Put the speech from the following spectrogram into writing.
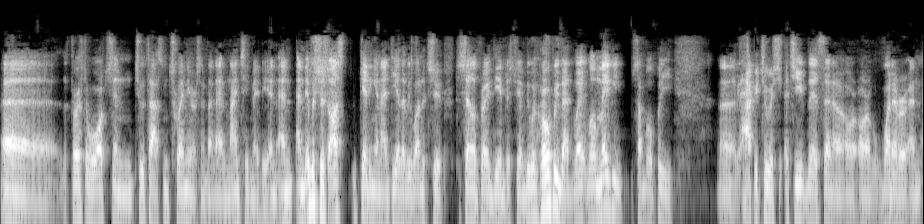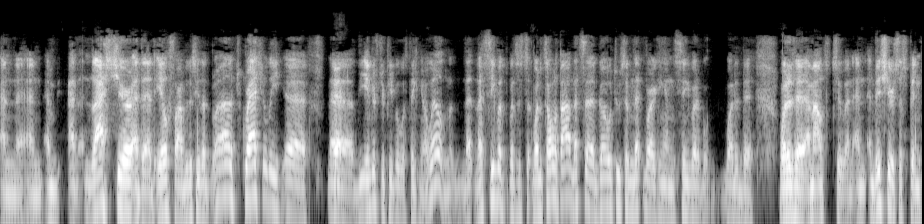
uh the first awards in 2020 or something like that, 19 maybe, and and and it was just us getting an idea that we wanted to to celebrate the industry, and we were hoping that well, maybe some will be uh, happy to achieve this and or, or whatever. And and and and, and last year at at Alefarm, we could see that well, gradually uh, uh, Yeah. the industry people were thinking, oh well, let, let's see what what it's, what it's all about. Let's uh, go do some networking and see what what it what it amounts to. And and and this year's just been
